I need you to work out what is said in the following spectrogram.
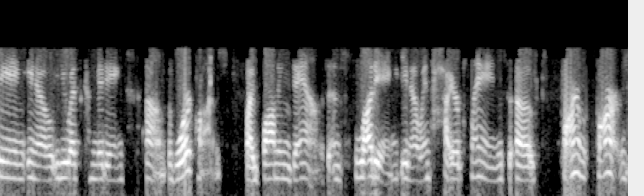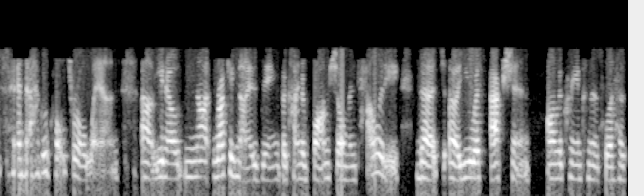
seeing, you know, U.S. committing um, war crimes by bombing dams and flooding, you know, entire plains of farm farms and agricultural land, uh, you know, not recognizing the kind of bombshell mentality that uh, U.S. action on the Korean Peninsula has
